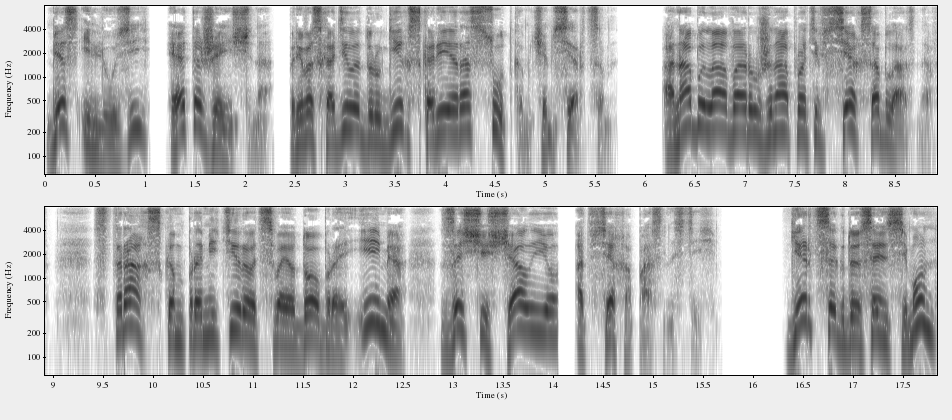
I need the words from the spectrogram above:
без иллюзий эта женщина превосходила других скорее рассудком, чем сердцем. Она была вооружена против всех соблазнов. Страх скомпрометировать свое доброе имя защищал ее от всех опасностей. Герцог де Сен-Симон,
